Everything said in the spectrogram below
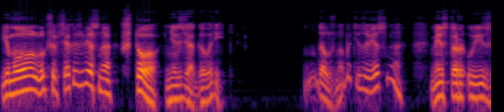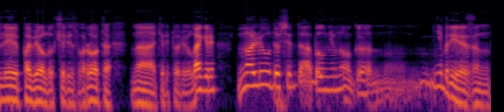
Ему лучше всех известно, что нельзя говорить. Ну, — Должно быть известно. Мистер Уизли повел их через ворота на территорию лагеря, но Люда всегда был немного ну, небрежен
